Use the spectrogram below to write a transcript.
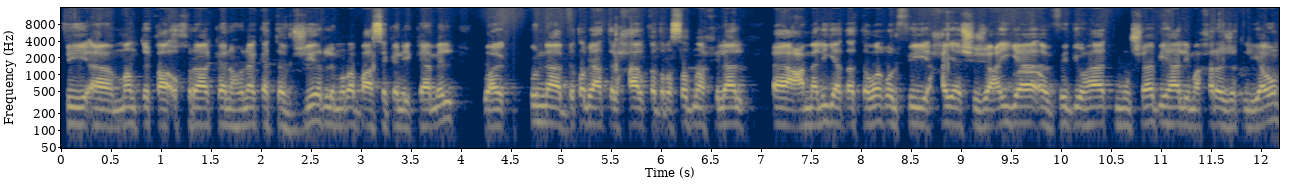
في آه، منطقة أخرى. كان هناك تفجير لمربع سكني كامل وكنا بطبيعة الحال قد رصدنا خلال آه، عملية التوغل في حي الشجاعيه فيديوهات مشابهة لما خرجت اليوم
